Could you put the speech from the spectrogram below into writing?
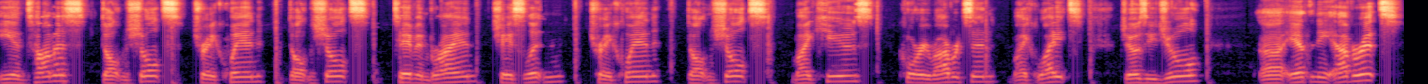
Ian Thomas, Dalton Schultz, Trey Quinn, Dalton Schultz, Taven Bryan, Chase Litton, Trey Quinn, Dalton Schultz, Mike Hughes, Corey Robertson, Mike White, Josey Jewell, uh, Anthony Averett,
